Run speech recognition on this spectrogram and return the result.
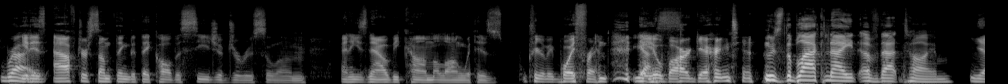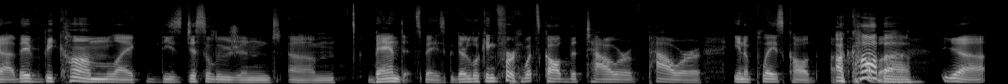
Right. it is after something that they call the siege of jerusalem and he's now become along with his clearly boyfriend Yes. eobar garrington who's the Black Knight of that time. Yeah, they've become like these disillusioned um, bandits. Basically, they're looking for what's called the Tower of Power in a place called Akkaba. Akkaba. Yeah,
